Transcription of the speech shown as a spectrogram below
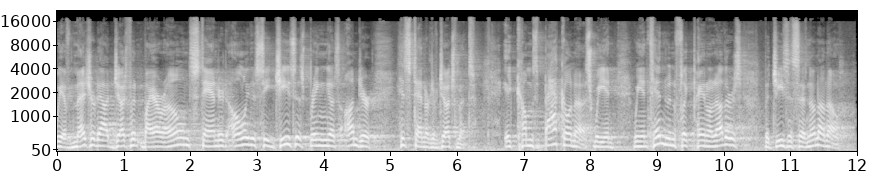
We have measured out judgment by our own standard only to see Jesus bringing us under his standard of judgment. It comes back on us. We, in, we intend to inflict pain on others, but Jesus says, no, no, no,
